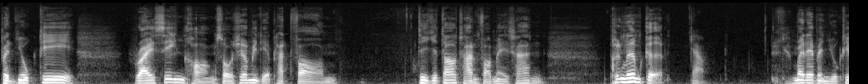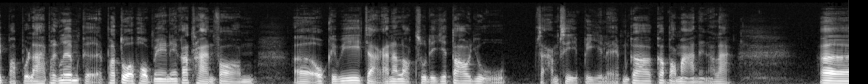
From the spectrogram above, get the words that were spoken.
เป็นยุคที่ rising ของโซเชียลมีเดียแพลตฟอร์มดิจิ t a ลทรานส์ฟอร์เมชันเพิ่งเริ่มเกิดครับ ไม่ได้เป็นยุคที่ popular เพิ่งเริ่มเกิด เพราะตัวผมเองเนี่ยก็ transformเอ่อโอกิวีจากอนาล็อกสู่ดิจิตอลอยู่สามสี่ปีเลย มันก็ก็ประมาณหนึ่งแล้วล่ะเอ่อ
